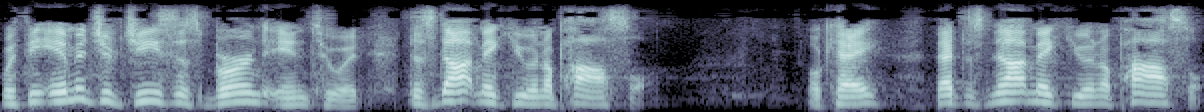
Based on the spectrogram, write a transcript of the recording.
with the image of Jesus burned into it does not make you an apostle. Okay? That does not make you an apostle.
